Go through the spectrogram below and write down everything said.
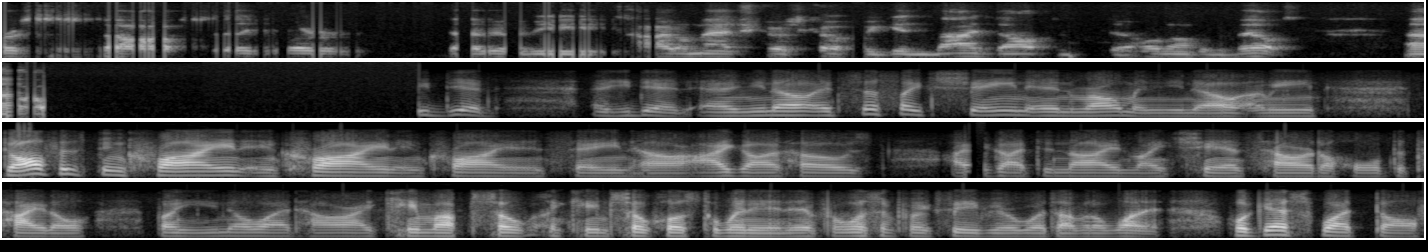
versus Dolph Ziggler WWE title match. Coach Kofi getting by Dolph to, to hold on to the belt. Uh, he did. He did. And, you know, it's just like Shane and Roman, you know. I mean, Dolph has been crying and crying and crying and saying how I got hosed. I got denied my chance, Howard, to hold the title. But you know what, Howard? I came up so I came so close to winning it. If it wasn't for Xavier Woods, I would have won it. Well, guess what, Dolph?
